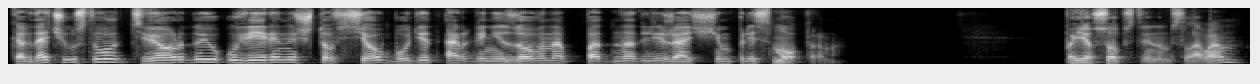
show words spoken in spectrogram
когда чувствовала твердую уверенность, что все будет организовано под надлежащим присмотром. По ее собственным словам,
